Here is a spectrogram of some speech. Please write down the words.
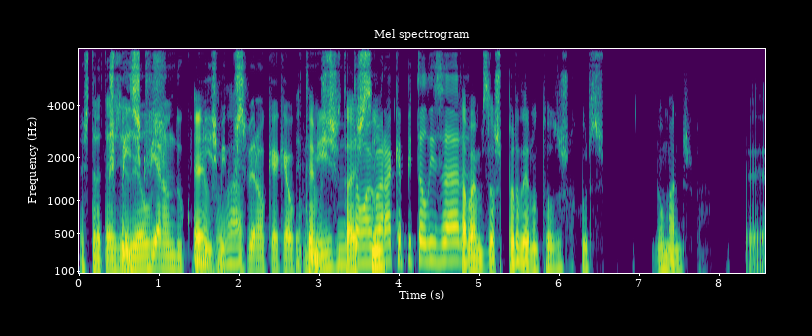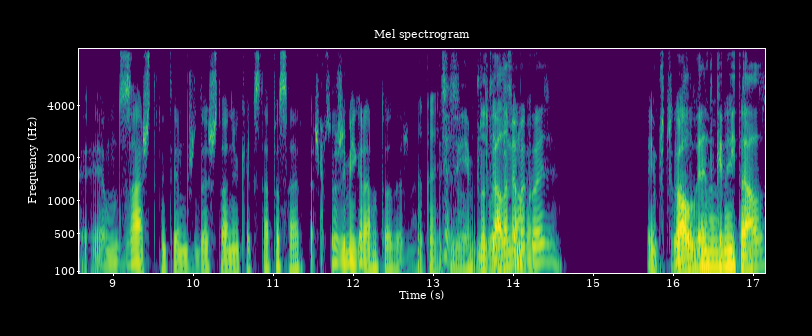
a Os estratégia países deles. que vieram do comunismo e que perceberam o que é que é o Em comunismo digitais, estão sim. agora a capitalizar. Está bem, mas eles perderam todos os recursos humanos. pá. É, é um desastre em termos da Estónia o que é que se está a passar. pá. As pessoas emigraram todas. Não é? Ok, Mas, assim, em não Portugal a mesma bem. coisa. Em Portugal, Portugal, o grande não, capital.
